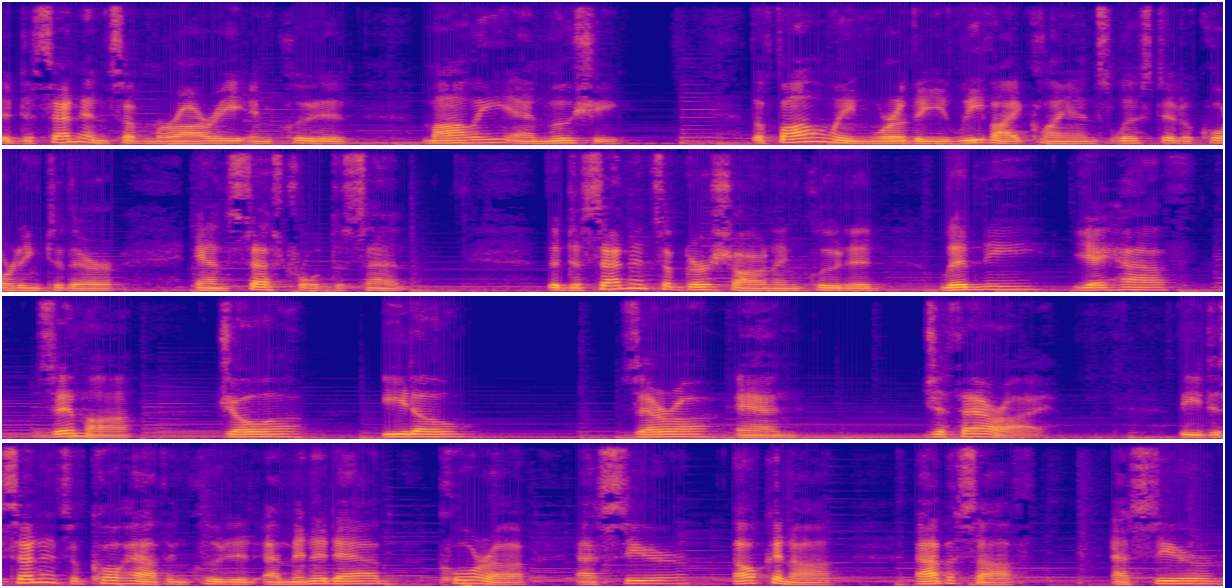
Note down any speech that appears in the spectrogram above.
The descendants of Merari included Mahli and Mushi. The following were the Levite clans listed according to their ancestral descent. The descendants of Gershon included Libni, Yahath, Zimmah, Joah, Iddo, Zerah, and Jetheri. The descendants of Kohath included Aminadab, Korah, Asir, Elkanah, Abiasaph, Asir,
